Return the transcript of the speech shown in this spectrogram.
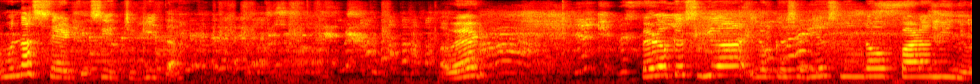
una serie, sí, chiquita. A ver, pero que sea lo que sería siendo para niños.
